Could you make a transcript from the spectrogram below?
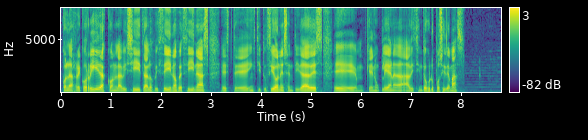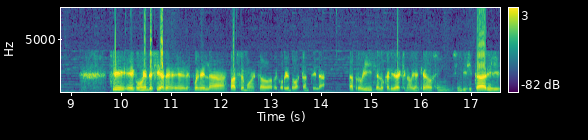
con las recorridas, con la visita a los vecinos, vecinas, este, instituciones, entidades eh, que nuclean a, distintos grupos y demás? Sí, como bien decías, después de Las Paso hemos estado recorriendo bastante la la provincia, localidades que nos habían quedado sin, sin visitar y,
